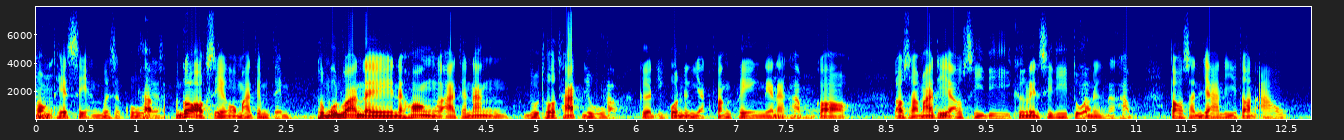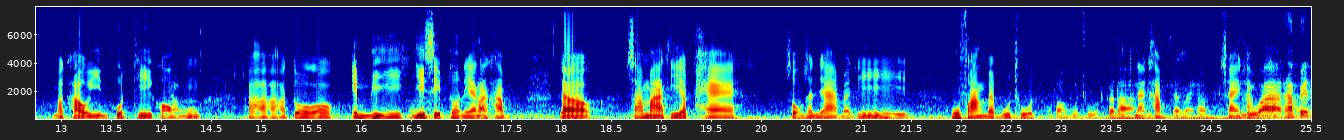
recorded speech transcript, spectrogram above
ลองอือฮึเทสเสียงเมื่อสักครู่ครับเนี่ยมันก็ออกเสียงออกมาเต็มๆ สมมุติว่าในในห้องเราอาจจะนั่งดูโทรทัศน์อยู่ครับเกิดอีกคนหนึ่งอยากฟังเพลงเนี่ยนะครับอือฮึก็ เราสามารถที่เอาซีดีเครื่องเล่นซีดีตัวครับหนึ่งนะครับ ต่อสัญญาณดิจิตอลเอามาเข้าอินพุตที่ของอาตัว MB 20 ตัวเนี้ยครับนะครับ แล้วสามารถที่จะแพร์ส่งสัญญาณไปที่หูฟังแบบบลูทูธ หูฟังบลูทูธก็ได้นะครับใช่ไหมครับใช่ครับ หรือว่าถ้าเป็น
